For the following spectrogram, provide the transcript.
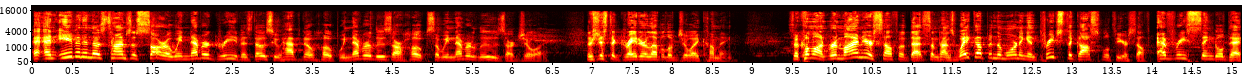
And even in those times of sorrow, we never grieve as those who have no hope. We never lose our hope, so we never lose our joy. There's just a greater level of joy coming. So come on, remind yourself of that sometimes. Wake up in the morning and preach the gospel to yourself every single day.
